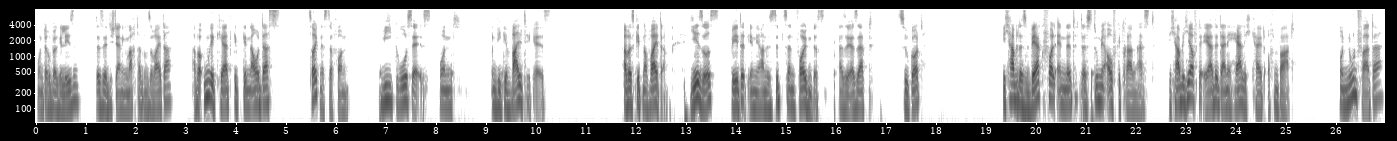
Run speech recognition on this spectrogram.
und darüber gelesen, dass er die Sterne gemacht hat und so weiter. Aber umgekehrt gibt genau das Zeugnis davon, wie groß er ist und, und wie gewaltig er ist. Aber es geht noch weiter. Jesus betet in Johannes 17 folgendes. Also er sagt zu Gott, ich habe das Werk vollendet, das du mir aufgetragen hast. Ich habe hier auf der Erde deine Herrlichkeit offenbart. Und nun, Vater,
